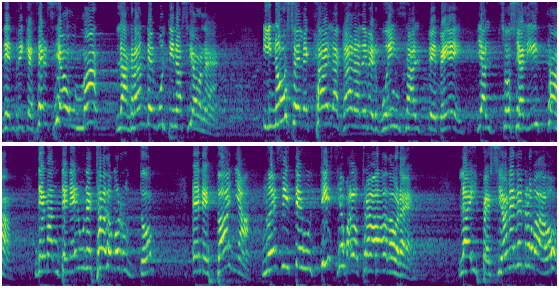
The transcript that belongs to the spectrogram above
de enriquecerse aún más las grandes multinaciones. Y no se les cae la cara de vergüenza al PP y al socialista de mantener un Estado corrupto. En España no existe justicia para los trabajadores. Las inspecciones de trabajo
